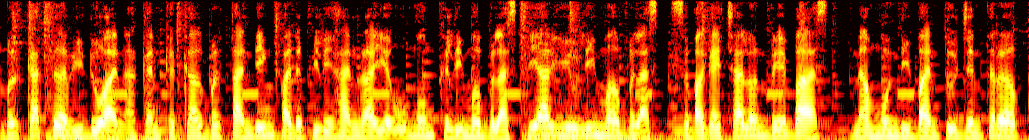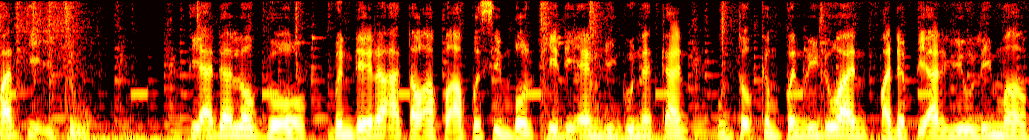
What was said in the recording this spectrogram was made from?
berkata Ridwan akan kekal bertanding pada pilihan raya umum ke-15 PRU 15 sebagai calon bebas, namun dibantu jentera parti itu. Tiada logo, bendera atau apa-apa simbol KDM digunakan untuk kempen Ridwan pada PRU 15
